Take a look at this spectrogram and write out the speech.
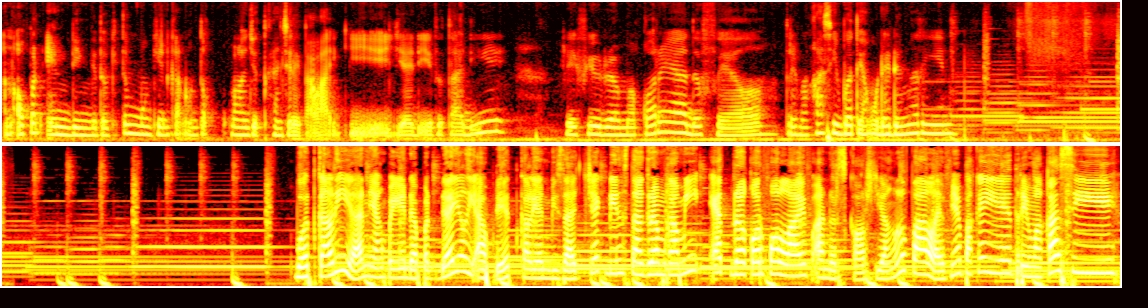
an open ending gitu. Kita memungkinkan untuk melanjutkan cerita lagi. Jadi itu tadi review drama Korea The Veil. Terima kasih buat yang udah dengerin. Buat kalian yang pengen dapat daily update, kalian bisa cek di Instagram kami @drakorfolive. Jangan lupa live-nya pakai Y. Terima kasih.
